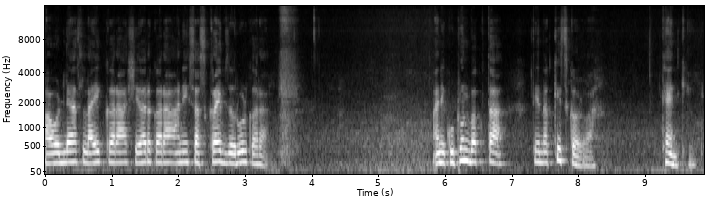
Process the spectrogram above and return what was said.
आवडल्यास लाईक करा शेअर करा आणि सबस्क्राईब जरूर करा. आणि कुठून बघता ते नक्कीच कळवा. थँक्यू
